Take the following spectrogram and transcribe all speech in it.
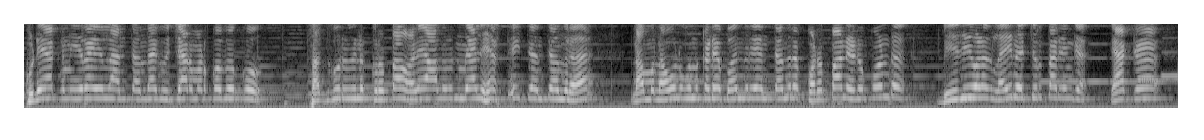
ಕುಡಿಯಕ್ಕೆ ನೀರೇ ಇಲ್ಲ ಅಂತಂದಾಗ ವಿಚಾರ ಮಾಡ್ಕೋಬೇಕು. ಸದ್ಗುರುವಿನ ಕೃಪಾ ಹೊಳೆ ಆಲೂರಿನ ಮೇಲೆ ಎಷ್ಟೈತೆ ಅಂತಂದ್ರೆ, ನಮ್ಮ ನವಲಗುಂದ ಕಡೆ ಬಂದ್ರಿ ಅಂತಂದ್ರೆ ಕೊಡಪಾನ ಹಿಡ್ಕೊಂಡು ಬೀದಿ ಒಳಗೆ ಲೈನ್ ಹಚ್ಚಿರ್ತಾರೆ ಹಿಂಗೆ. ಯಾಕೆ?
